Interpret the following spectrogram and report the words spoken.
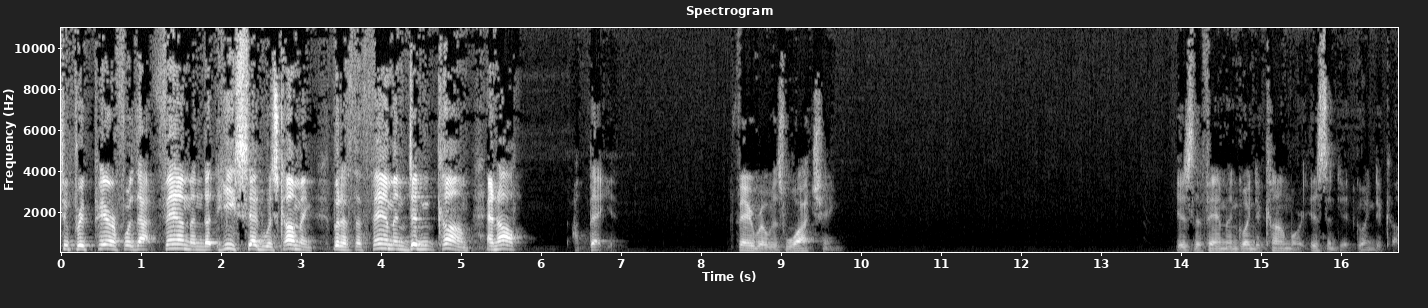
to prepare for that famine that he said was coming. But if the famine didn't come, and I'll, Pharaoh is watching. Is the famine going to come or isn't it going to come?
